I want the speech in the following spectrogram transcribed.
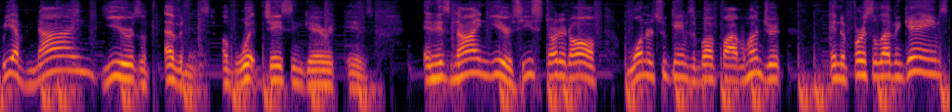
we have nine years of evidence of what Jason Garrett is. In his nine years, he started off one or two games above 500 in the first 11 games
